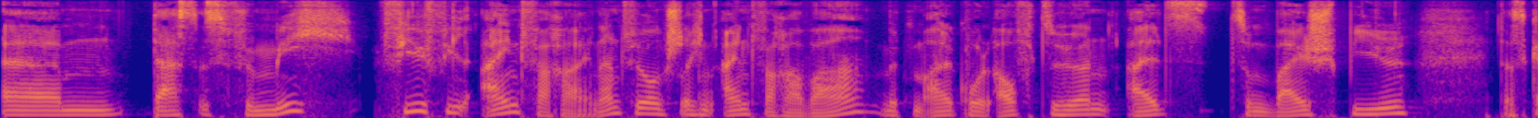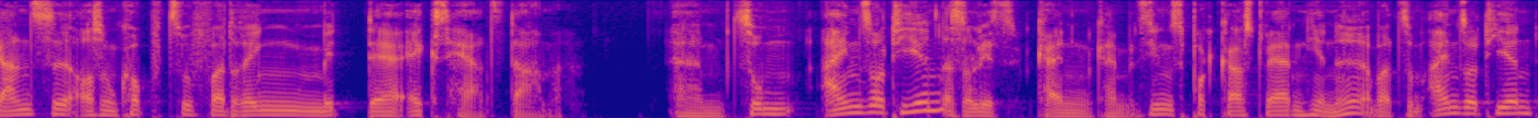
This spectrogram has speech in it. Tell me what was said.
ähm, dass es für mich viel, viel einfacher, in Anführungsstrichen einfacher war, mit dem Alkohol aufzuhören, als zum Beispiel das Ganze aus dem Kopf zu verdrängen mit der Ex-Herzdame. Ähm, zum Einsortieren, das soll jetzt kein, kein Beziehungspodcast werden hier, ne? aber zum Einsortieren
